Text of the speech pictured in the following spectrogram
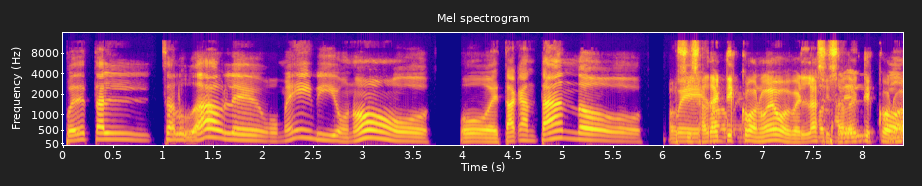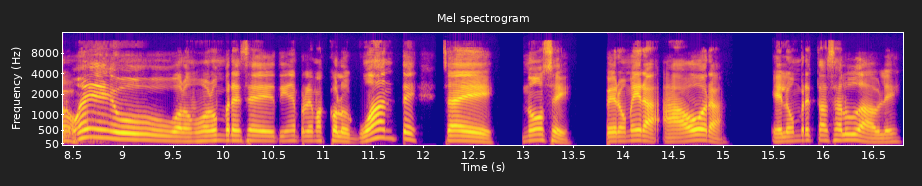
puede estar saludable, o maybe, o no, o, o está cantando, o, O si pues, sale el disco nuevo, ¿verdad? Si sale sale el disco nuevo. nuevo, o a lo mejor el hombre se tiene problemas con los guantes, o sea, eh, no sé, pero mira, ahora el hombre está saludable.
